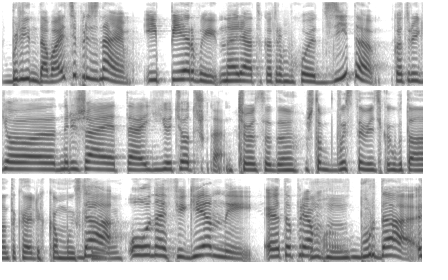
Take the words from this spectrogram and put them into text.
блин, давайте признаем, и первый наряд, в котором выходит Зита, который ее наряжает э, ее тетушка. Тетя, да. Чтобы выставить, как будто она такая легкомысленная. Да, он офигенный. Это прям угу. бурда.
